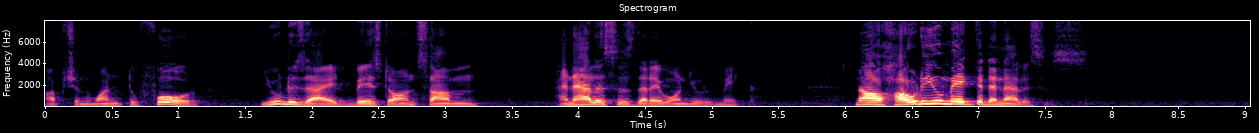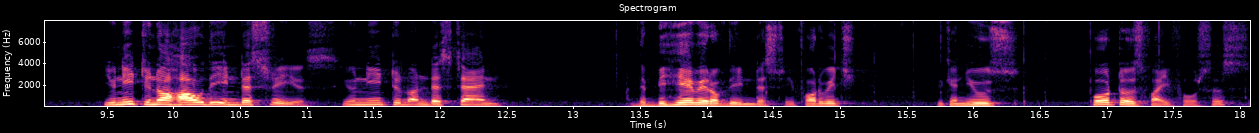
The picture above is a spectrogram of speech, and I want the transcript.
option 1 to 4 you decide based on some analysis that I want you to make. Now, how do you make that analysis? You need to know how the industry is, you need to understand the behavior of the industry for which you can use Porter's 5 forces.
